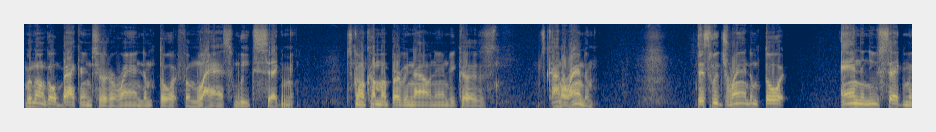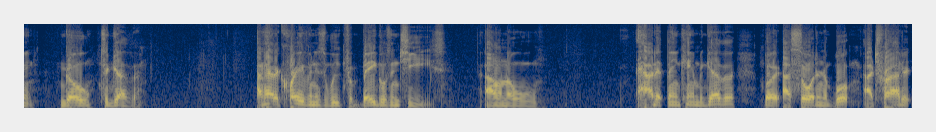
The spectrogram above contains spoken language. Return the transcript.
We're going to go back into the random thought from last week's segment. It's going to come up every now and then because it's kind of random. This week's random thought and the new segment go together. I've had a craving this week for bagels and cheese. I don't know how that thing came together, but I saw it in a book. I tried it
